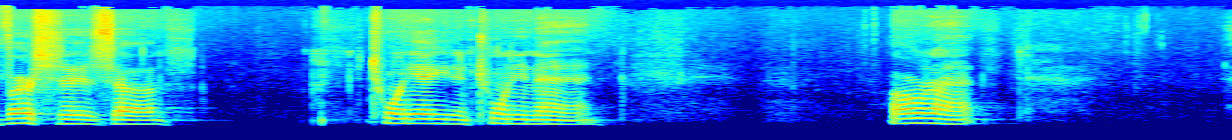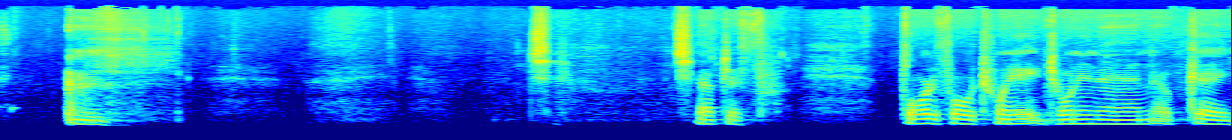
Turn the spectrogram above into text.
verses uh, 28 and 29. All right. Chapter 44, 28, and 29. Okay.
